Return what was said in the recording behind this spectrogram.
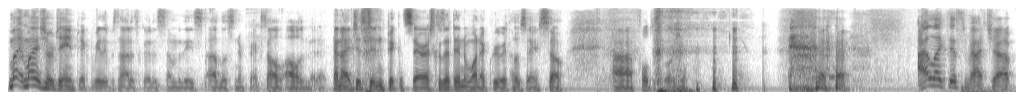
My my Jourdain pick really was not as good as some of these uh, listener picks. I'll, I'll admit it. And I just didn't pick Caceres because I didn't want to agree with Jose. So uh, full disclosure. I like this matchup.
